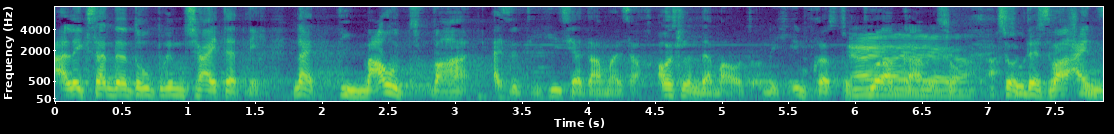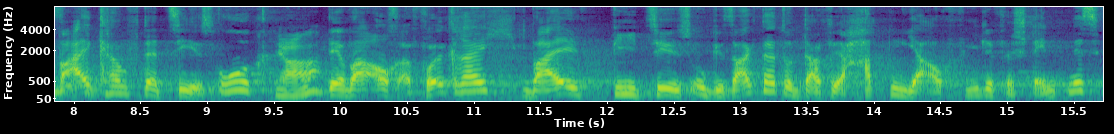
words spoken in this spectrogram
Alexander Dobrindt scheitert nicht. Nein, die Maut war, also die hieß ja damals auch Ausländermaut und nicht Infrastrukturabgabe. Ja, ja, ja, so. so, das, das war ein Wahlkampf der CSU. Ja. Der war auch erfolgreich, weil die CSU gesagt hat, und dafür hatten ja auch viele Verständnis,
